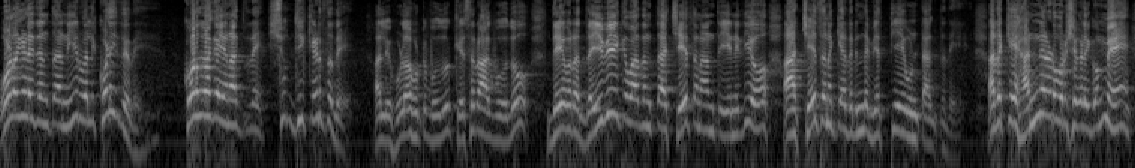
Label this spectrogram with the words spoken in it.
ಒಳಗಿಳಿದಂಥ ನೀರು ಅಲ್ಲಿ ಕೊಳಿತದೆ ಕೊಳೆದಾಗ ಏನಾಗ್ತದೆ? ಶುದ್ಧಿ ಕೆಡ್ತದೆ. ಅಲ್ಲಿ ಹುಳ ಹುಟ್ಟಬಹುದು, ಕೆಸರು ಆಗ್ಬೋದು ದೇವರ ದೈವಿಕವಾದಂಥ ಚೇತನ ಅಂತ ಏನಿದೆಯೋ, ಆ ಚೇತನಕ್ಕೆ ಅದರಿಂದ ವ್ಯತ್ಯಯ ಉಂಟಾಗ್ತದೆ. ಅದಕ್ಕೆ ಹನ್ನೆರಡು ವರ್ಷಗಳಿಗೊಮ್ಮೆ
